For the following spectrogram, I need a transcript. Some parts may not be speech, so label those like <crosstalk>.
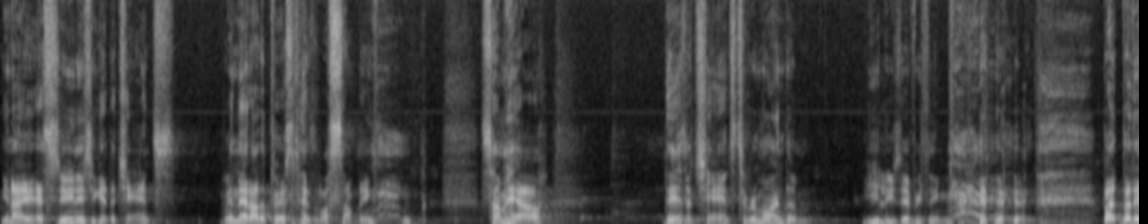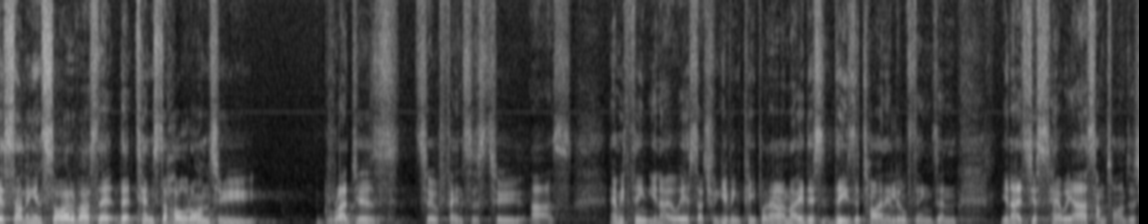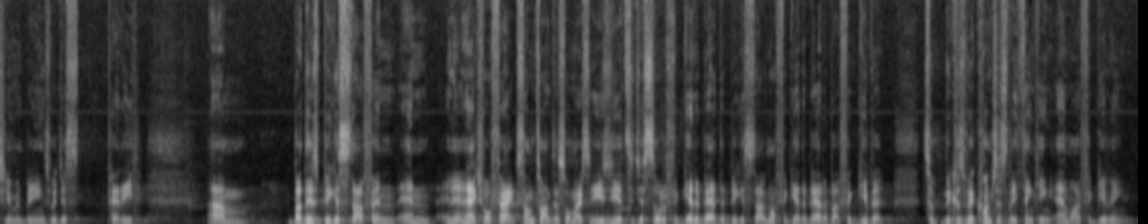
you know, as soon as you get the chance, when that other person <laughs> has lost something, <laughs> somehow there's a chance to remind them, you lose everything. <laughs> But, but there's something inside of us that, that tends to hold on to grudges, to offences to us. And we think, you know, we're such forgiving people. And I know this, these are tiny little things. And, you know, it's just how we are sometimes as human beings. We're just petty. Um, but there's bigger stuff. And, and, and in actual fact, sometimes it's almost easier to just sort of forget about the bigger stuff. Not forget about it, but forgive it. To, because we're consciously thinking, am I forgiving?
